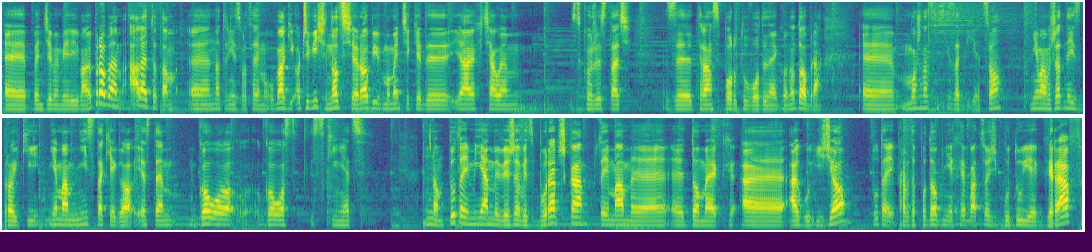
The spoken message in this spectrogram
e, będziemy mieli mały problem, ale to tam e, na to nie zwracajmy uwagi. Oczywiście noc się robi w momencie, kiedy ja chciałem skorzystać z transportu wodnego. No dobra, e, może nas nic nie zabije, co? Nie mam żadnej zbrojki, nie mam nic takiego, jestem goło, goło sk- skiniec. No, tutaj mijamy wieżowiec Buraczka, tutaj mamy e, domek e, Agu i Zio. Tutaj prawdopodobnie chyba coś buduje Graf,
